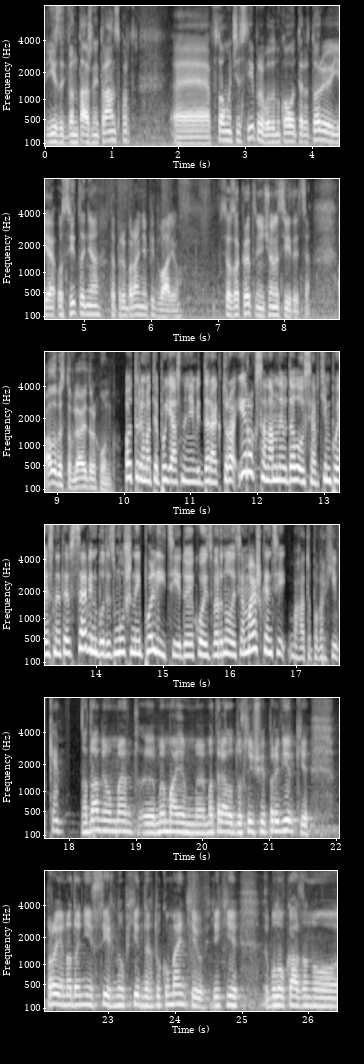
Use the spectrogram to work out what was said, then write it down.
їздить вантажний транспорт. Е, В тому числі прибудинковою територією є освітлення та прибирання підвалів. Все закрито, нічого не світиться. Але виставляють рахунок. Отримати пояснення від директора Ірокса нам не вдалося. Втім, пояснити все він буде змушений поліції, до якої звернулися мешканці багатоповерхівки. На даний момент е, ми маємо матеріали дослідчої перевірки при наданні всіх необхідних документів, які було вказано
